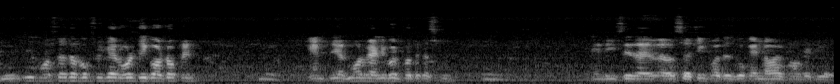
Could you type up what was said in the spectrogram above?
Usually, most of the books which are old, they go out of print, and they are more valuable for the customer. And he says, I was searching for this book, and now I found it here.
